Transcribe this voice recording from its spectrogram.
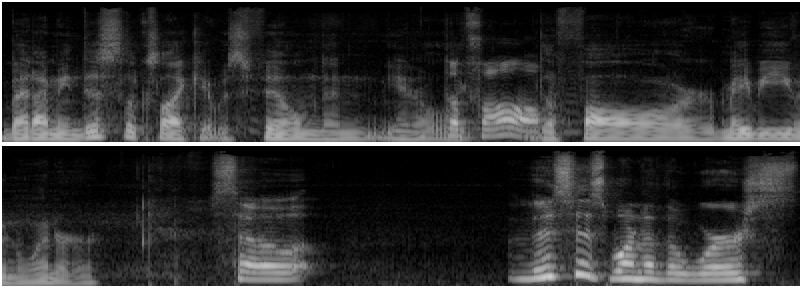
but I mean this looks like it was filmed in, you know, The like fall. The fall or maybe even winter. So this is one of the worst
